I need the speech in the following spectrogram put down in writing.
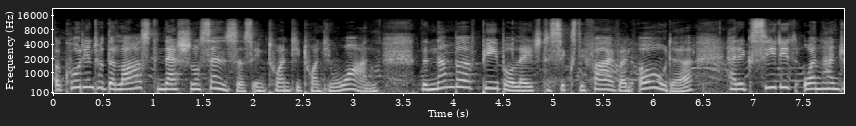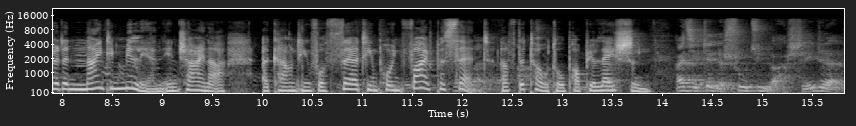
According to the last national census in 2021, the number of people aged 65 and older had exceeded 190 million in China, accounting for 13.5% of the total population. 而且这个数据啊，随着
